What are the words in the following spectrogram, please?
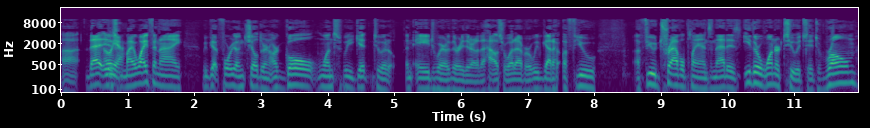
Uh, that is Oh, yeah. my wife and I. We've got four young children. Our goal, once we get to a, an age where they're either out of the house or whatever, we've got a, a few a few travel plans, and that is either one or two. It's it's Rome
